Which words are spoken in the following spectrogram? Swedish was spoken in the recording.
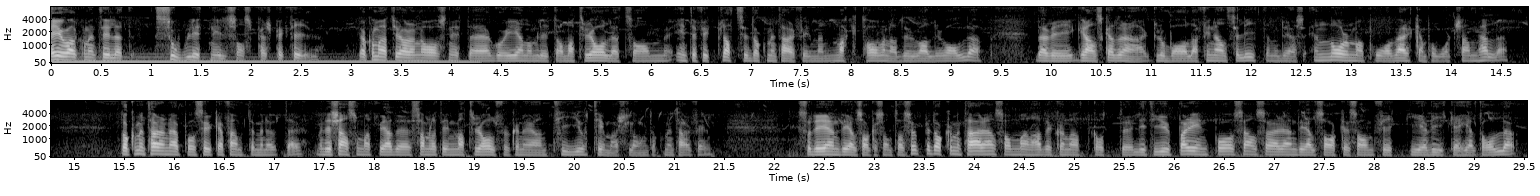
Hej och välkommen till ett soligt Nilssons perspektiv. Jag kommer att göra en avsnitt där jag går igenom lite av materialet som inte fick plats i dokumentärfilmen Makthavarna du aldrig valde. Där vi granskade den här globala finanseliten och deras enorma påverkan på vårt samhälle. Dokumentären är på cirka 50 minuter men det känns som att vi hade samlat in material för att kunna göra en 10 timmars lång dokumentärfilm. Så det är en del saker som tas upp i dokumentären som man hade kunnat gått eh, lite djupare in på. Sen så är det en del saker som fick ge vika helt och hållet.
